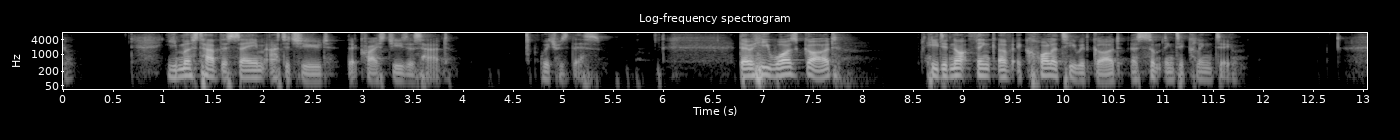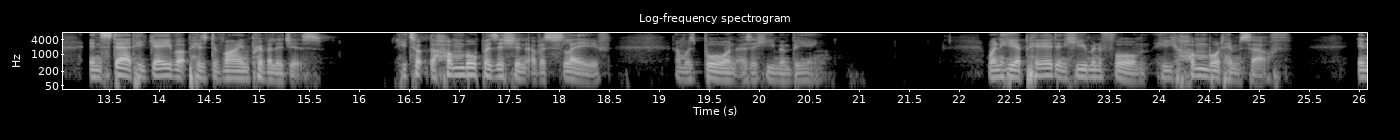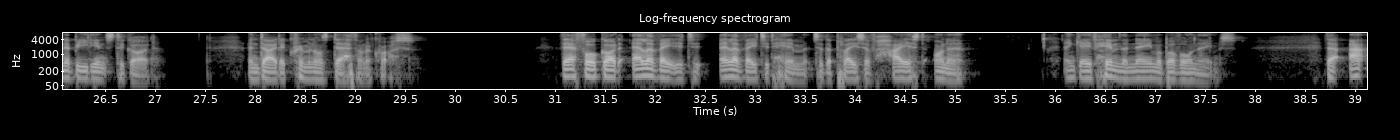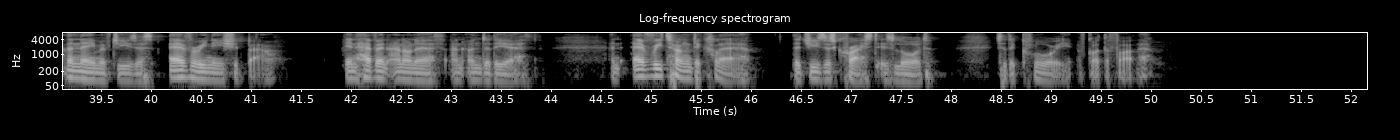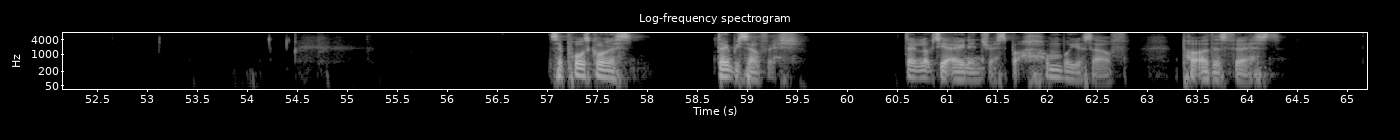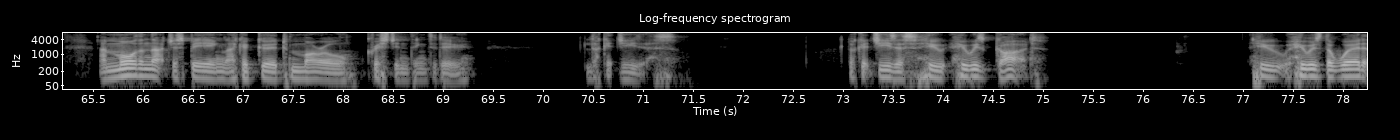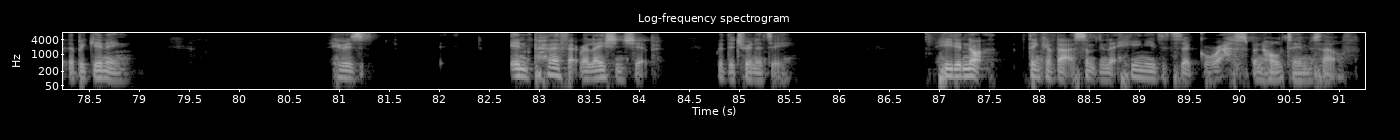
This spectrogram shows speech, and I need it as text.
You must have the same attitude that Christ Jesus had, which was this Though he was God, he did not think of equality with God as something to cling to. Instead, he gave up his divine privileges. He took the humble position of a slave and was born as a human being. When he appeared in human form, he humbled himself in obedience to God and died a criminal's death on a cross. Therefore, God elevated, elevated him to the place of highest honor and gave him the name above all names, that at the name of Jesus every knee should bow, in heaven and on earth and under the earth, and every tongue declare that Jesus Christ is Lord to the glory of God the Father. So Paul's calling us don't be selfish. Don't look to your own interests, but humble yourself. Put others first. And more than that, just being like a good, moral Christian thing to do, look at Jesus. look at Jesus, who, who is God, who, who is the Word at the beginning, who is in perfect relationship with the Trinity. He did not think of that as something that he needed to grasp and hold to himself,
